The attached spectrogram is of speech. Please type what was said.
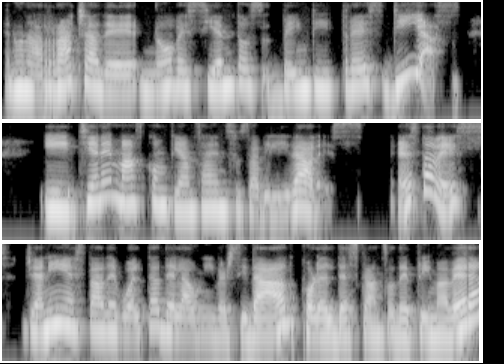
en una racha de 923 días, y tiene más confianza en sus habilidades. Esta vez, Jenny está de vuelta de la universidad por el descanso de primavera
